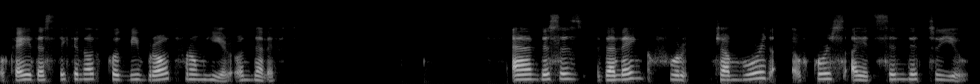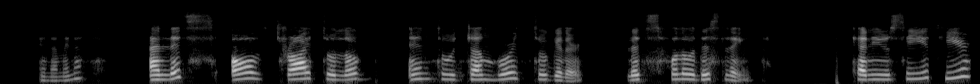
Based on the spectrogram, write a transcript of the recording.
Okay, the sticky note could be brought from here on the left. And this is the link for Jamboard. Of course, I send it to you in a minute. And let's all try to log into Jamboard together. Let's follow this link. Can you see it here?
